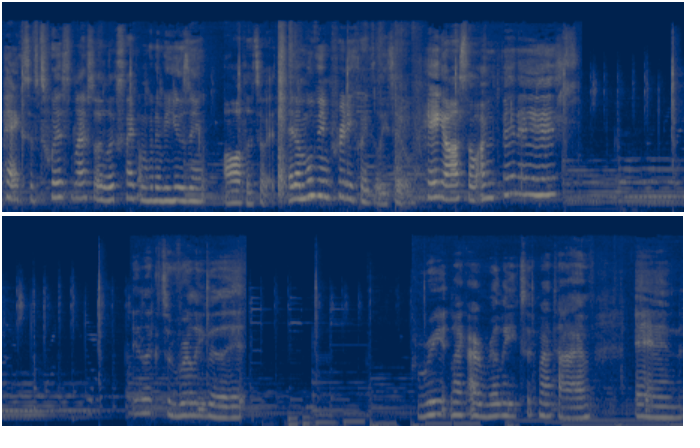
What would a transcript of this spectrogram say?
packs of twists left so it looks like I'm gonna be using all the twists and I'm moving pretty quickly too hey y'all so I'm finished it looks really good like I really took my time and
